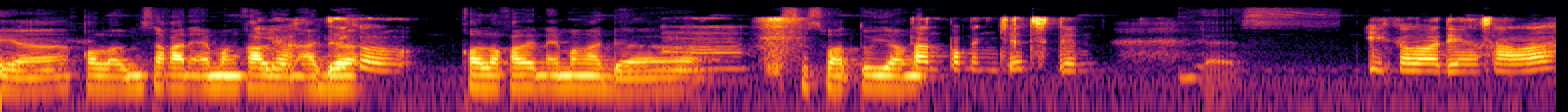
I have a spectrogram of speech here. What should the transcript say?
ya. Kalau misalkan emang kalian Iya, ada kalau- kalau kalian emang ada sesuatu yang tanpa menjudge dan yes. Ya kalau ada yang salah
